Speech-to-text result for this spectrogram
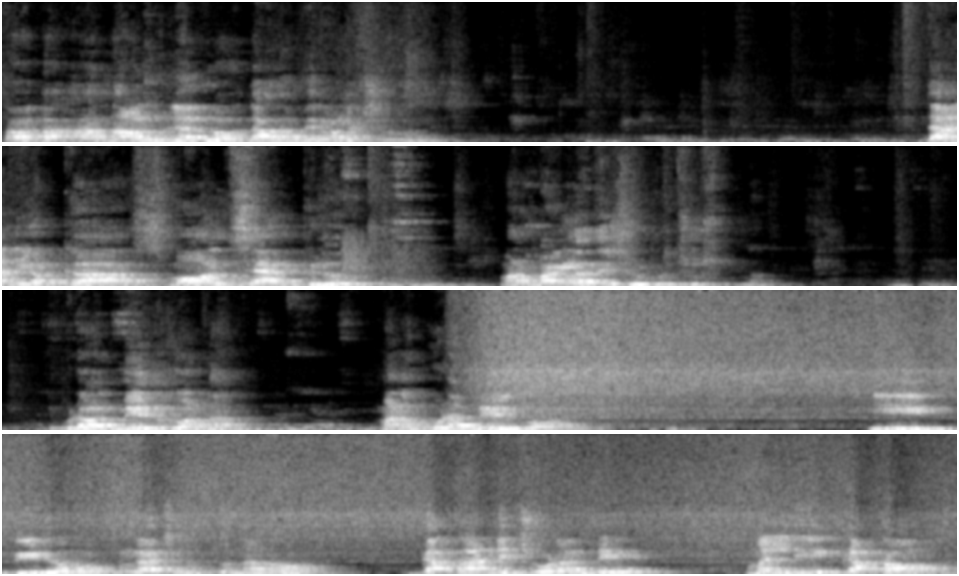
తర్వాత ఆ నాలుగు నెలల్లో దాదాపు ఇరవై లక్షల మంది. దాని యొక్క స్మాల్ శాంపిల్ మనం బంగ్లాదేశ్లో ఇప్పుడు చూస్తున్నాం. ఇప్పుడు వాళ్ళు మేలుకొన్నారు. మనం కూడా మేలుకోవాలి. ఈ వీడియో ముఖంగా చెబుతున్నాను. గతాన్ని చూడండి మళ్ళీ గతం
